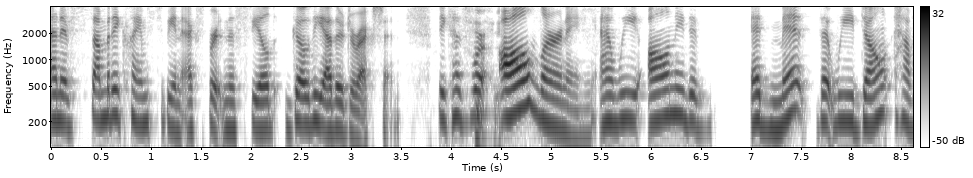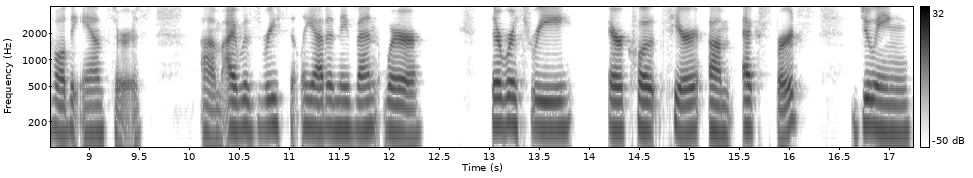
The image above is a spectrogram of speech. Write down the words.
And if somebody claims to be an expert in this field, go the other direction because we're all learning and we all need to admit that we don't have all the answers. Um, I was recently at an event where there were three air quotes here um, experts doing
